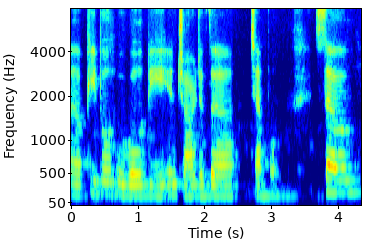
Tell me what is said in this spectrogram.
uh, people who will be in charge of the temple. So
